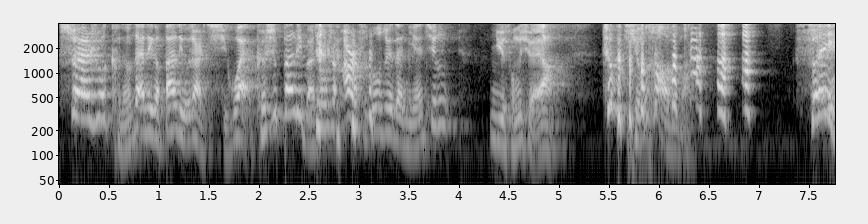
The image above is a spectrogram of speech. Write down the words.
虽然说可能在那个班里有点奇怪，可是班里边都是二十多岁的年轻女同学呀，这不挺好的吗？所以。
